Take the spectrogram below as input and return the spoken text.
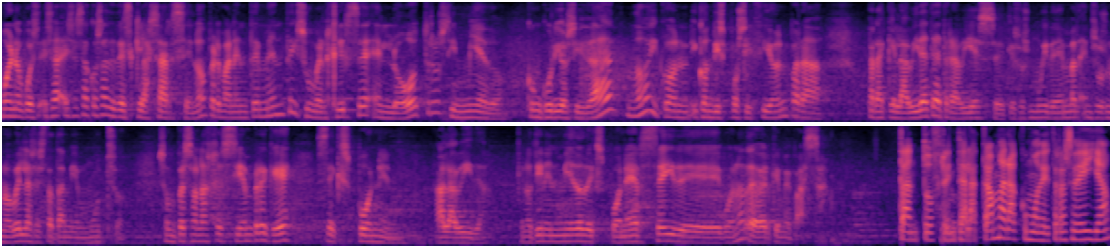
Bueno, pues esa, es esa cosa de desclasarse, ¿no? Permanentemente y sumergirse en lo otro sin miedo, con curiosidad, ¿no? Y con, y con disposición para, para que la vida te atraviese, que eso es muy de Emma, en sus novelas está también mucho. Son personajes siempre que se exponen a la vida, que no tienen miedo de exponerse y de, bueno, de ver qué me pasa. Tanto frente a la cámara como detrás de ella,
